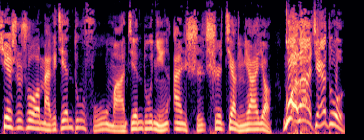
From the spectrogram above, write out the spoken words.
谢师说，买个监督服务嘛，监督您按时吃降压药。”我来监督，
